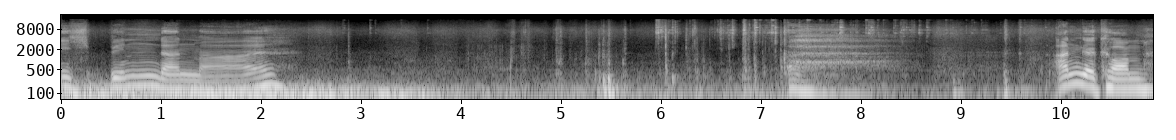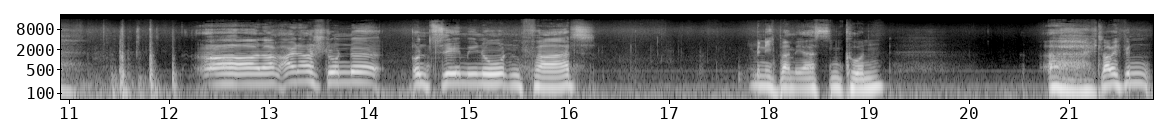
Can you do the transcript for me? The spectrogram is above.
Ich bin dann mal. angekommen. Ah, nach einer Stunde und zehn Minuten Fahrt bin ich beim ersten Kunden. Ah, Ich glaube, ich bin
